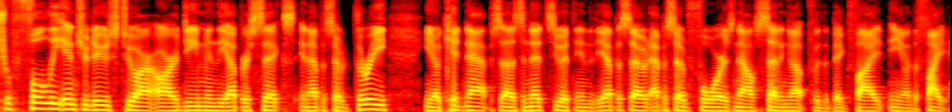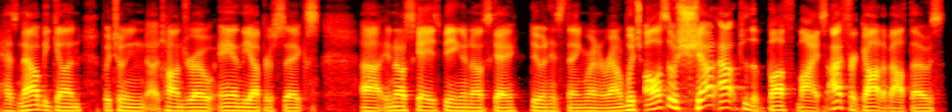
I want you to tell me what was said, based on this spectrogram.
tr- fully introduced to our our demon, the upper six, in episode three. You know, kidnaps uh, Zenitsu at the end of the episode. Episode four is now setting up for the big fight. You know, the fight has now begun between uh, Tanjiro and the upper six. Uh, Inosuke is being Inosuke, doing his thing, running around. Which also shout out to the buff mice. I forgot about those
